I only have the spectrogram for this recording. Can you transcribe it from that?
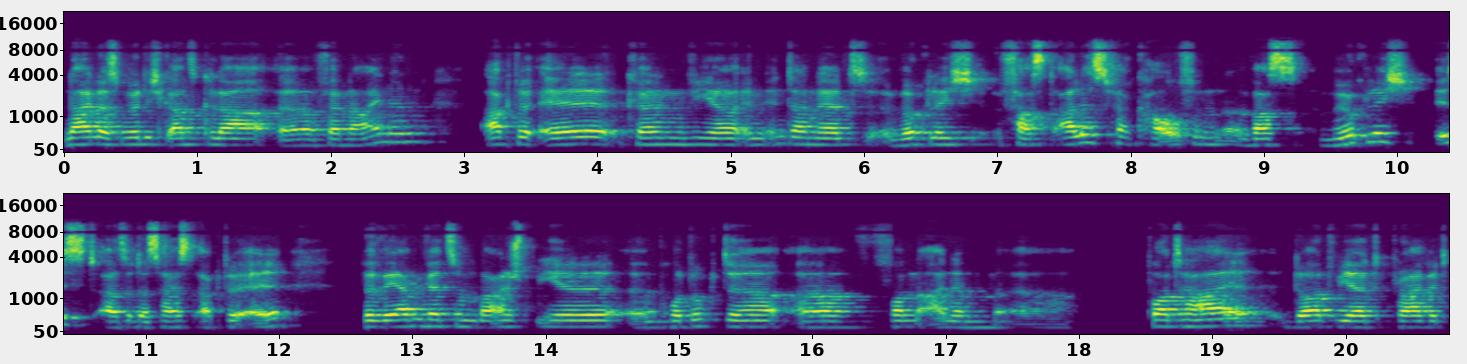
Nein, das würde ich ganz klar äh, verneinen. Aktuell können wir im Internet wirklich fast alles verkaufen, was möglich ist. Also das heißt, aktuell bewerben wir zum Beispiel äh, Produkte äh, von einem äh, Portal. Dort wird Private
